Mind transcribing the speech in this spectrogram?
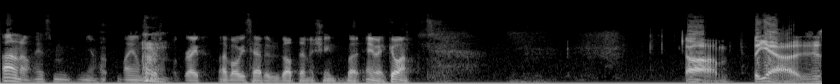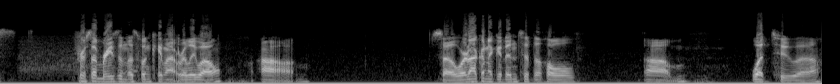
I don't know. It's you know, my own personal gripe. I've always had it about that machine. But anyway, go on. Um, but yeah, just for some reason this one came out really well. Um, so we're not going to get into the whole um, what to uh,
